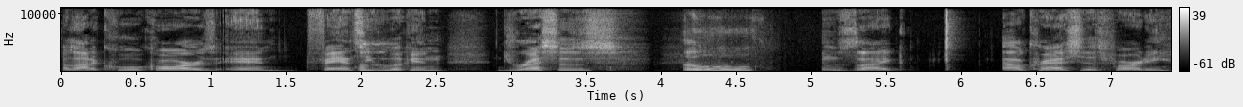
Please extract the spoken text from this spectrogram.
a lot of cool cars and fancy looking dresses Ooh. it was like i'll crash this party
